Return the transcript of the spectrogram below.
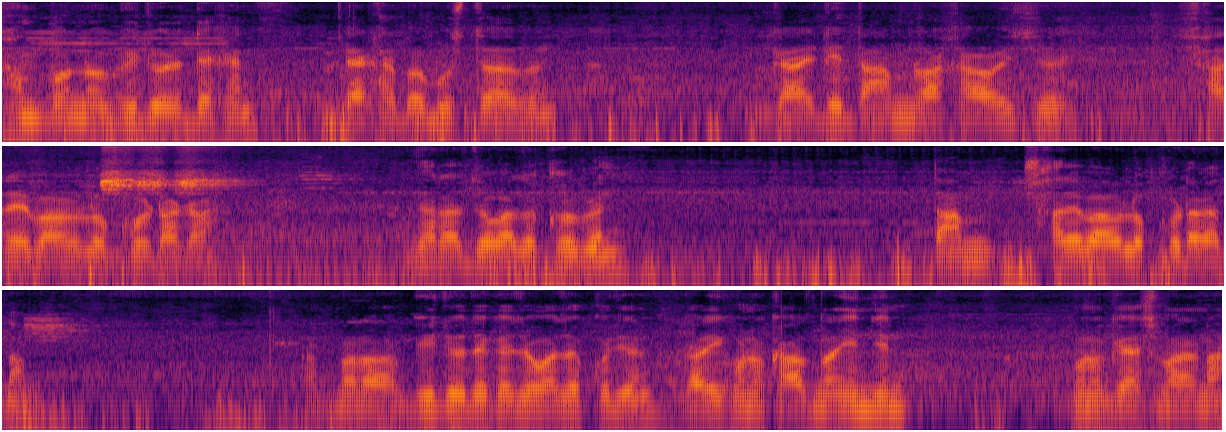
সম্পূর্ণ ভিডিও দেখেন, দেখার পর বুঝতে পারবেন। গাড়িটির দাম রাখা হয়েছে সাড়ে বারো লক্ষ টাকা। যারা যোগাযোগ করবেন দাম সাড়ে বারো লক্ষ টাকা দাম। আপনারা ভিডিও দেখে যোগাযোগ করিয়েন, গাড়ি কোনো কাজ নয় ইঞ্জিন কোনো গ্যাস মারে না।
